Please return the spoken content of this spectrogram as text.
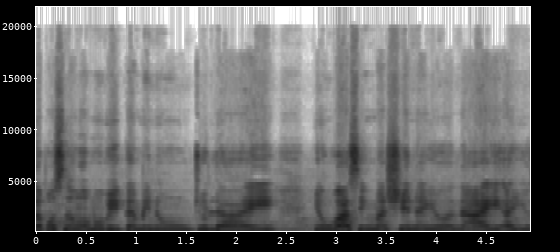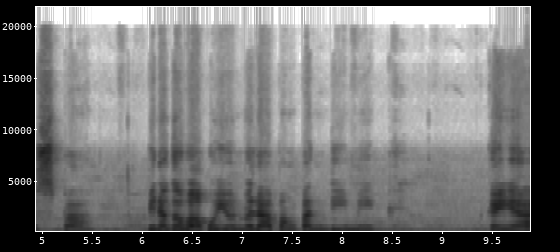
Tapos nung umuwi kami nung July, yung washing machine na yun ay ayos pa. Pinagawa ko yun wala pang pandemic. Kaya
